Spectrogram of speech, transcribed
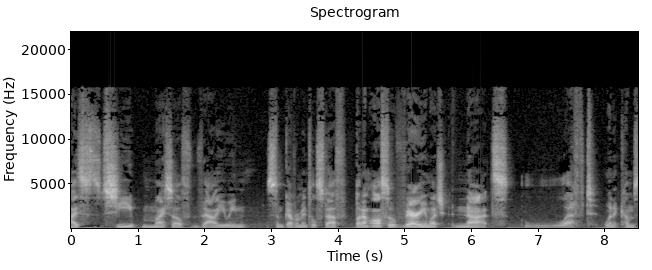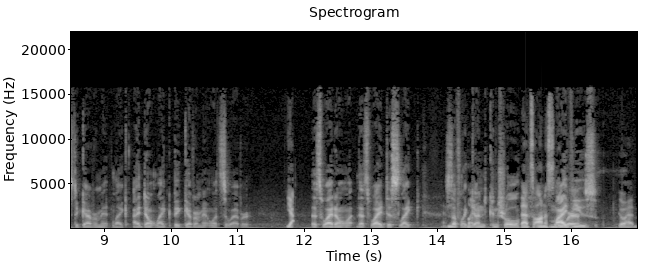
I see myself valuing some governmental stuff, but I'm also very much not left when it comes to government. Like I don't like big government whatsoever. Yeah. That's why I don't. li- That's why I dislike stuff like, like, gun control. that's honestly my where- views. go ahead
